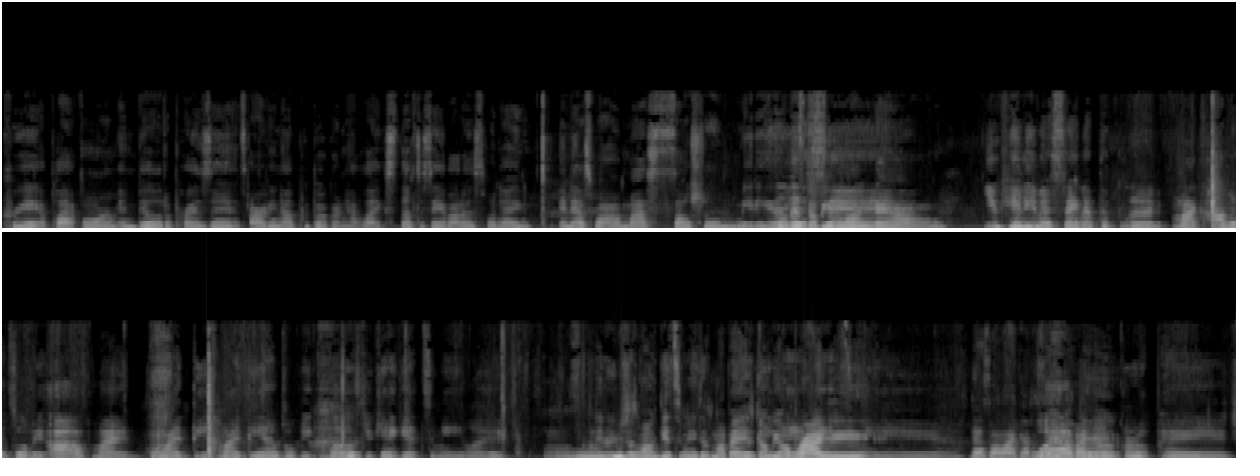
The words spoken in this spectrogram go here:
create a platform and build a presence. I already know people are gonna have like stuff to say about us one day, and that's why my social media is gonna be locked down. You can't even say nothing. Look, my comments will be off. My my D, my DMs will be closed. You can't get to me. Like you just want to get to me because my page is gonna be on can't get to private. Me. That's all I gotta We'll say have about our little group page.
